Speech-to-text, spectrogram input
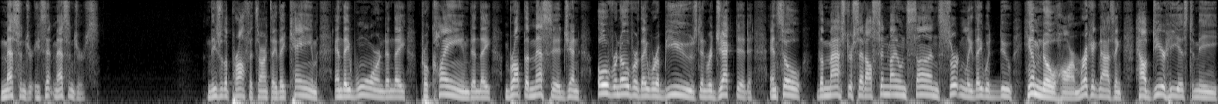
messenger. He sent messengers. These are the prophets, aren't they? They came and they warned and they proclaimed and they brought the message and over and over they were abused and rejected. And so the master said, I'll send my own son. Certainly they would do him no harm, recognizing how dear he is to me.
